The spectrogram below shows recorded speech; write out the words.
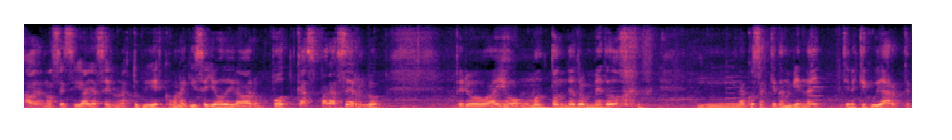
Ahora, no sé si vaya a ser una estupidez como la que hice yo de grabar un podcast para hacerlo, pero hay un montón de otros métodos y la cosa es que también hay, tienes que cuidarte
